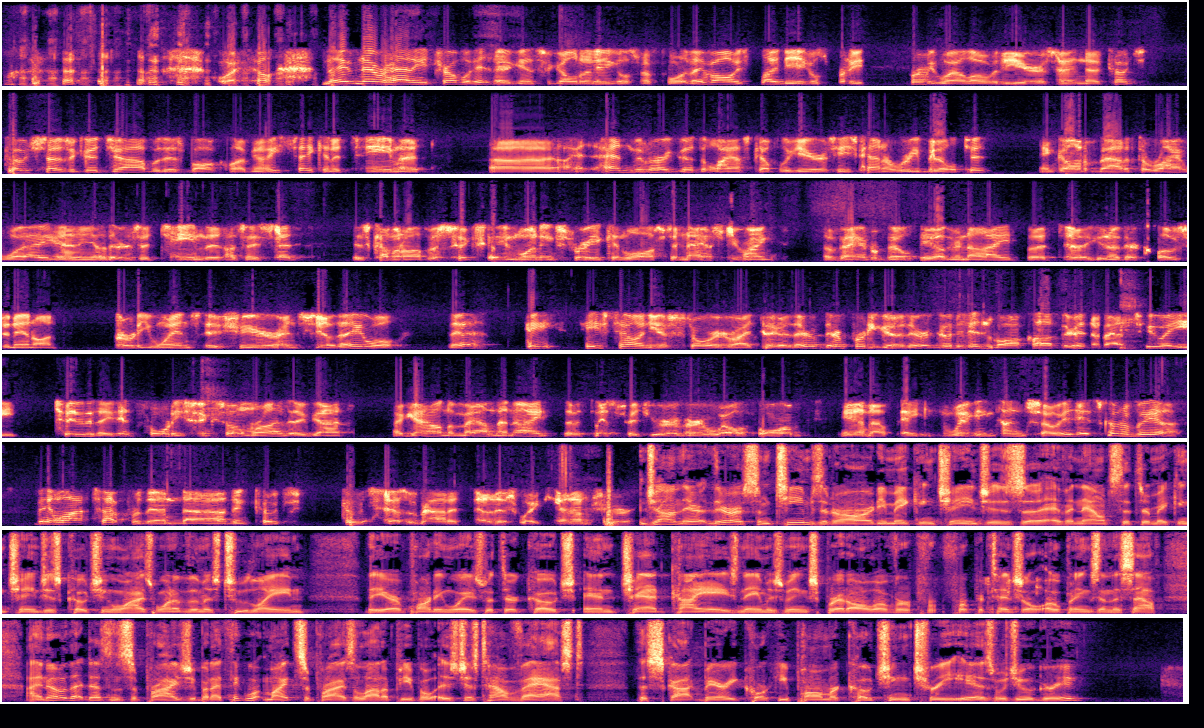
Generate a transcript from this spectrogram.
well, they've never had any trouble hitting against the Golden Eagles before. They've always played the Eagles pretty pretty well over the years, and uh, coach coach does a good job with his ball club. You know, he's taken a team that Uh, hadn't been very good the last couple of years. He's kind of rebuilt it and gone about it the right way. And you know, there's a team that, as I said, is coming off a six-game winning streak and lost to nationally ranked Vanderbilt the other night. But uh, you know, they're closing in on 30 wins this year, and so they will. They, he he's telling you a story right there. They're they're pretty good. They're a good hitting ball club. They're hitting about 282. They hit 46 home runs. They've got a guy on the mound tonight that that's pitched very very well for them, and uh, Peyton Wigington. So it, it's going to be a be a lot tougher than uh, than Coach Coach says about it uh, this weekend, I'm sure. John, there there are some teams that are already making changes, uh, have announced that they're making changes coaching wise. One of them is Tulane. They are parting ways with their coach, and Chad Kaye's name is being spread all over for, for potential openings in the South. I know that doesn't surprise you, but I think what might surprise a lot of people is just how vast the Scott Berry Corky Palmer coaching tree is. Would you agree?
